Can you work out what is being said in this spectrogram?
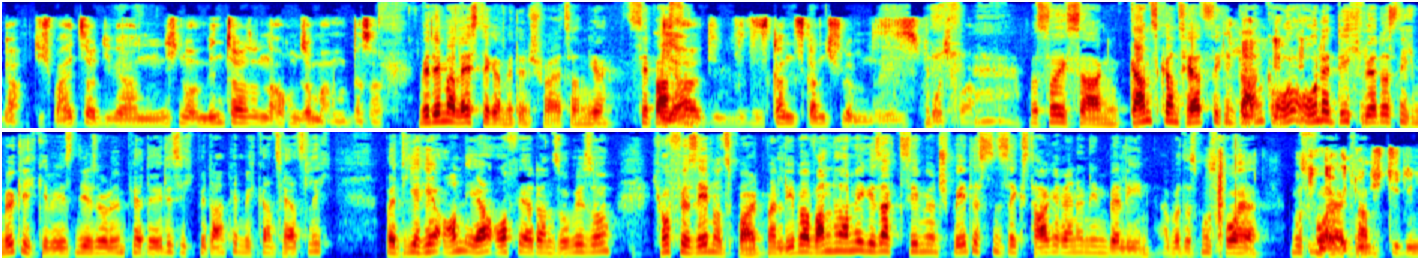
ja, die Schweizer, die werden nicht nur im Winter, sondern auch im Sommer immer besser. Wird immer lästiger mit den Schweizern. Ja, Ja, Sebastian, das ist ganz, ganz schlimm. Das ist furchtbar. was soll ich sagen? Ganz, ganz herzlichen Dank. Oh, ohne dich wäre das nicht möglich gewesen, diese Olympia Dailies. Ich bedanke mich ganz herzlich. Bei dir hier on air, off air dann sowieso. Ich hoffe, wir sehen uns bald, mein Lieber. Wann haben wir gesagt, sehen wir uns spätestens sechs Tage Rennen in Berlin? Aber das muss vorher, muss Na, vorher wenn du klappen. nicht zu den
